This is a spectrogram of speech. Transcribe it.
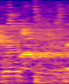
pressure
